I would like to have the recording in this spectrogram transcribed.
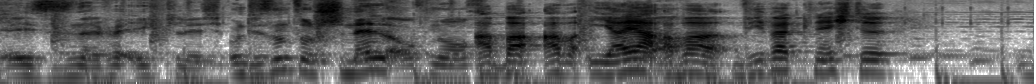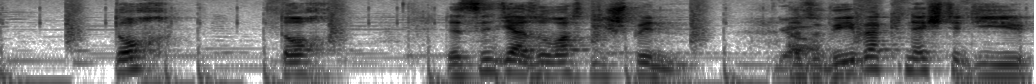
Ey, sie sind einfach eklig. Und die sind so schnell auch noch. Aber, aber, ja, ja, aber Weberknechte. Doch, doch. Das sind ja sowas wie Spinnen. Ja. Also Weberknechte, die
